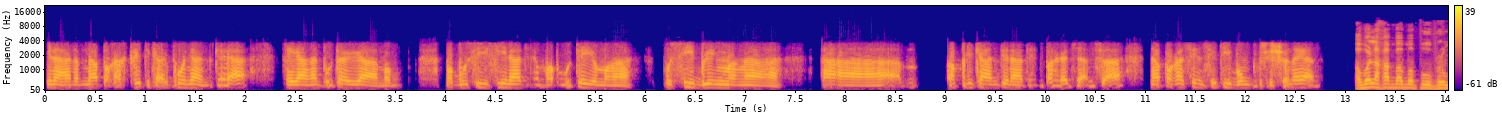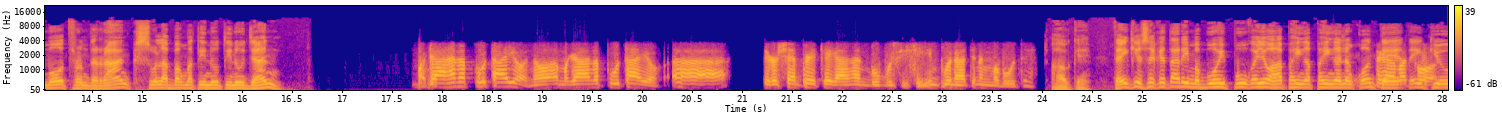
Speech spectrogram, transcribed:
hinahanap. Napaka-critical po niyan. Kaya kailangan po talaga mab- mabusisi natin ang mabuti yung mga posibleng mga ah, aplikante natin para dyan sa napaka-sensitibong posisyon na yan. Ah, wala ka ba mapupromote from the ranks? Wala bang matinu-tinu dyan? Maghahanap po tayo, no? Maghahanap po tayo. Ah, pero syempre, kailangan bubusisiin po natin ang mabuti. Ah, Okay. Thank you, Secretary. Mabuhay po kayo. Ha? Pahinga-pahinga ng konti. Salamat Thank po. you.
